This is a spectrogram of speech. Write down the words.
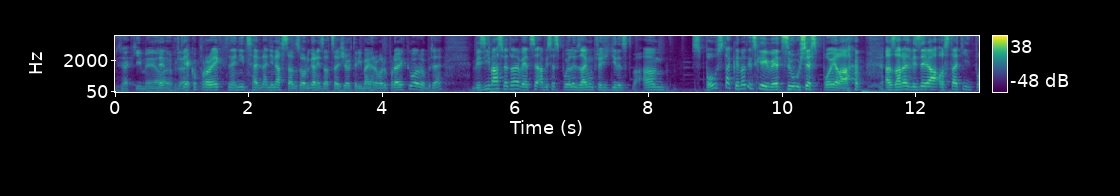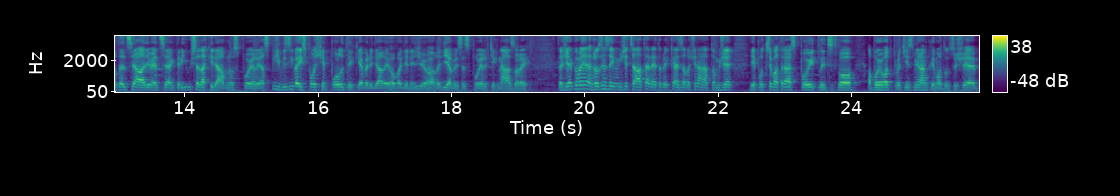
S jakými, ale dobře. Jako projekt není CERN ani NASA, z organizace, že jo, který mají hromadu projektů, ale dobře. Vyzývá světové vědce, aby se spojili v zájmu přežití lidstva. Um, spousta klimatických věců už se spojila a zároveň vyzývá ostatní potenciální věci, které už se taky dávno spojily a spíš vyzývají společně politiky, aby dělali hovadiny, že jo, no. a lidi, aby se spojili v těch názorech. Takže jako je hrozně zajímavé, že celá ta retorika je založena na tom, že je potřeba teda spojit lidstvo a bojovat proti změnám klimatu, což je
